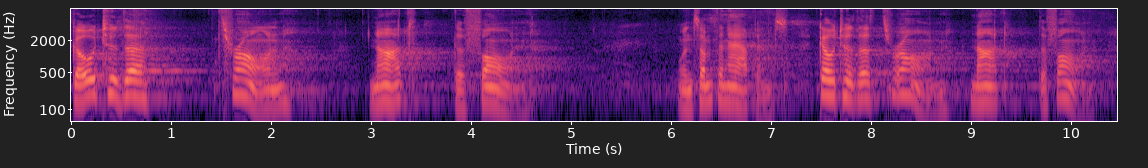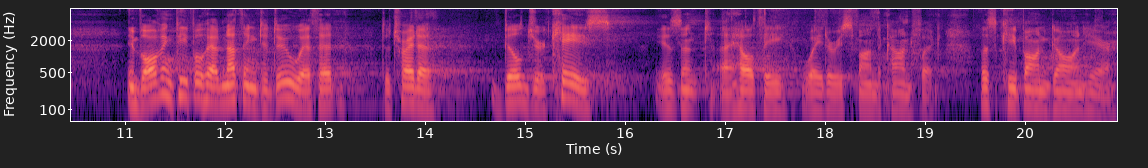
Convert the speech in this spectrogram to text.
go to the throne, not the phone. When something happens, go to the throne, not the phone. Involving people who have nothing to do with it to try to build your case isn't a healthy way to respond to conflict. Let's keep on going here.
